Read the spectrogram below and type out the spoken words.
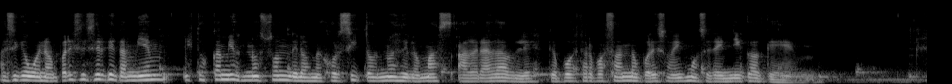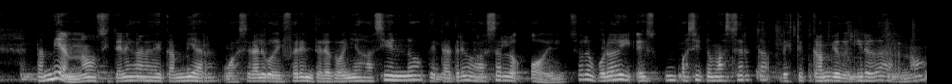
Así que bueno, parece ser que también estos cambios no son de los mejorcitos, no es de lo más agradable que puede estar pasando, por eso mismo se te indica que mm, también, ¿no? Si tenés ganas de cambiar o hacer algo diferente a lo que venías haciendo, que te atrevas a hacerlo hoy. Solo por hoy es un pasito más cerca de este cambio que quiero dar, ¿no?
